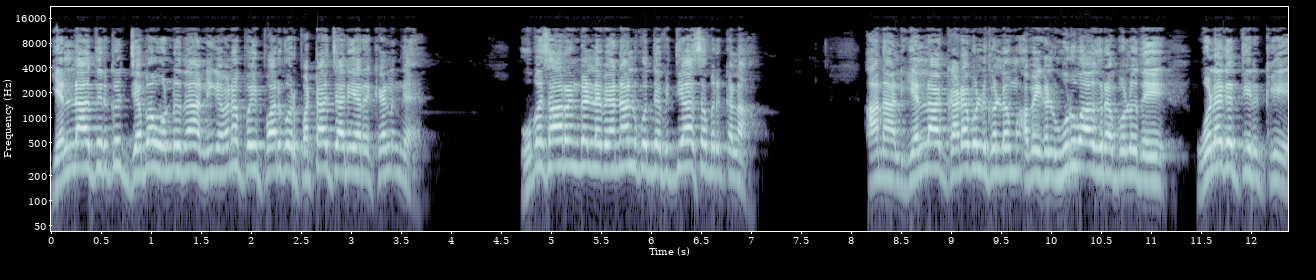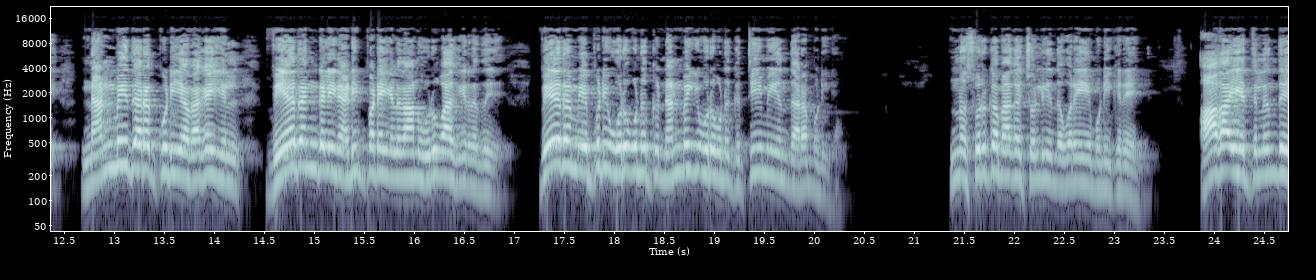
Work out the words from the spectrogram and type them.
எல்லாத்திற்கும் ஜெபம் ஒன்று தான் நீங்கள் வேணா போய் பாருங்க ஒரு பட்டாச்சாரியாரை கேளுங்க. உபசாரங்கள்ல வேணாலும் கொஞ்சம் வித்தியாசம் இருக்கலாம். ஆனால் எல்லா கடவுள்களும் அவைகள் உருவாகிற பொழுது உலகத்திற்கு நன்மை தரக்கூடிய வகையில் வேதங்களின் அடிப்படையில் தான் உருவாகிறது. வேதம் எப்படி ஒருவனுக்கு நன்மையும் ஒருவனுக்கு தீமையும் தர முடியும்? இன்னும் சுருக்கமாக சொல்லி இந்த உரையை முடிக்கிறேன். ஆகாயத்திலிருந்து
